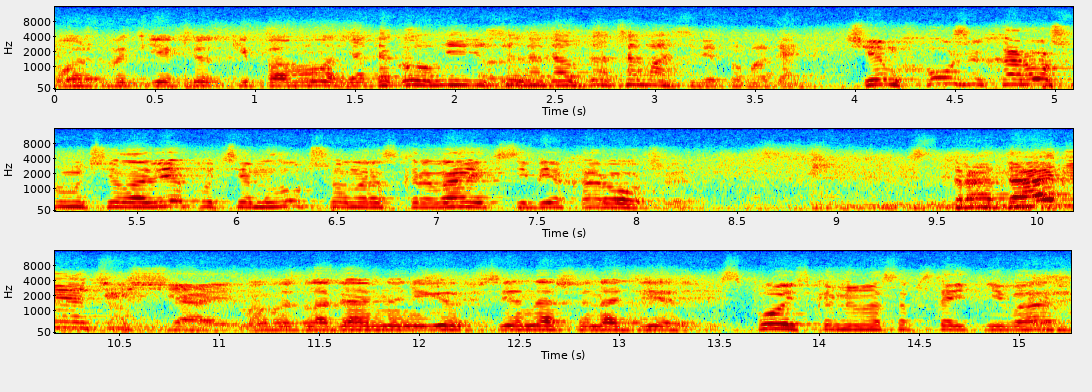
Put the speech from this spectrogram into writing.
Может быть, ей все-таки помочь? Я такого мнения, что она должна сама себе помогать. Чем хуже хорошему человеку, тем лучше он раскрывает в себе хорошее. Страдание очищает. Мы возлагаем на нее все наши надежды. С поисками у нас обстоит неважно.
